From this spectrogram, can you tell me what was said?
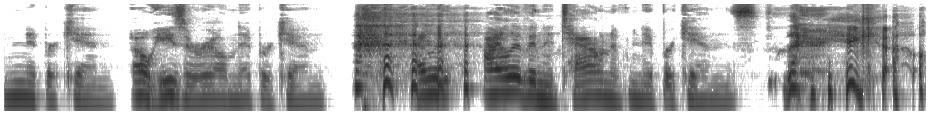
Nipperkin. Oh, he's a real nipperkin. I, li- I live in a town of nipperkins. There you go.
